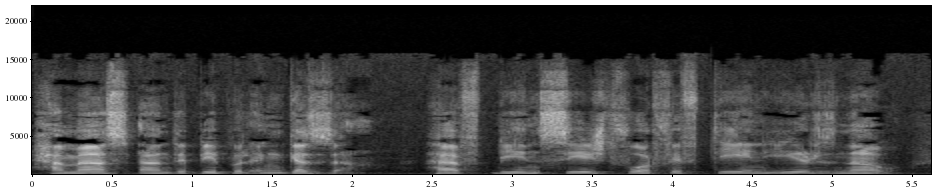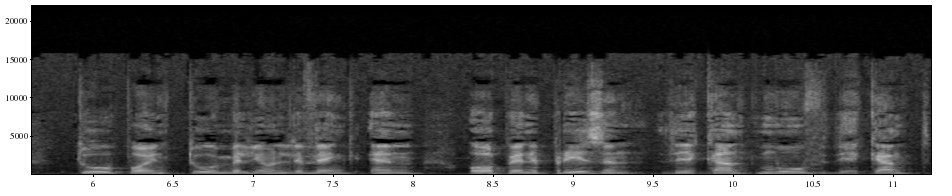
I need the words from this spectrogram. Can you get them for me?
Hamas and the people in Gaza have been sieged for 15 years now. 2.2 million living in open prison. They can't move. They can't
